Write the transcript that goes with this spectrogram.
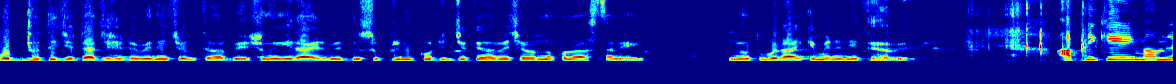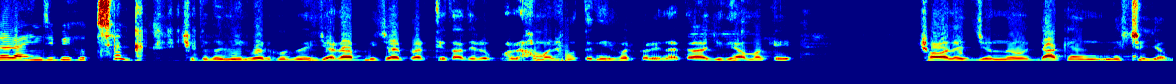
পদ্ধতি যেটা আছে সেটা মেনেই চলতে হবে। এই রায়ের বিরুদ্ধে সুপ্রিম কোর্টে যেতে হবে এছাড়া অন্য কোনো রাস্তা নেই। নতুবা রায়কে মেনে নিতে হবে। আপনি কি এই মামলার আইনজীবী হচ্ছেন? সেটা তো নির্ভর করবে যারা বিচার প্রার্থী তাদের উপর। আমার মতো নির্ভর করে না। তারা যদি আমাকে সওয়ালের জন্য ডাকেন নিশ্চয়ই যাব।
